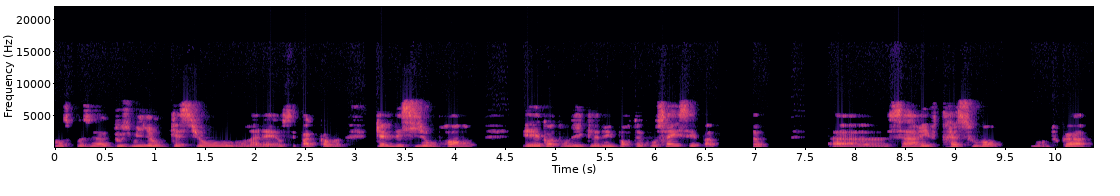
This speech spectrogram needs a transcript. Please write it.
On se pose 12 euh, millions de questions, on ne on sait pas quelle décision prendre. Et quand on dit que la nuit porte conseil, c'est pas euh, ça arrive très souvent, en tout cas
